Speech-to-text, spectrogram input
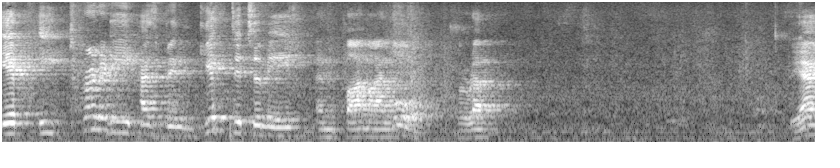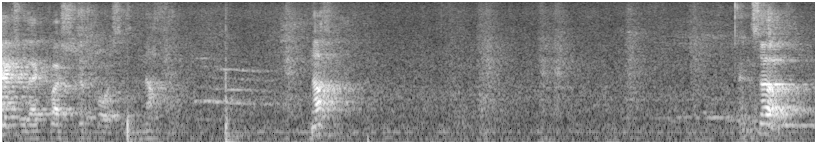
if eternity has been gifted to me and by my Lord forever? The answer to that question, of course, is nothing. Nothing. And so,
